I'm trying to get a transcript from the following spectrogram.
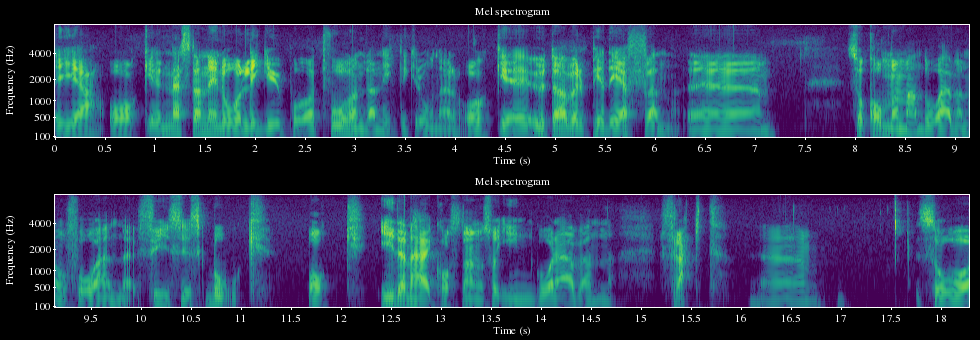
Ja, och nästa nivå ligger ju på 290 kronor och eh, utöver pdfen eh, så kommer man då även att få en fysisk bok. Och i den här kostnaden så ingår även frakt. Eh, så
